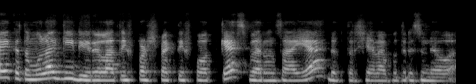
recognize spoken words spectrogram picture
Hai, ketemu lagi di Relatif Perspektif Podcast bareng saya, Dr. Sheila Putri Sundawa.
